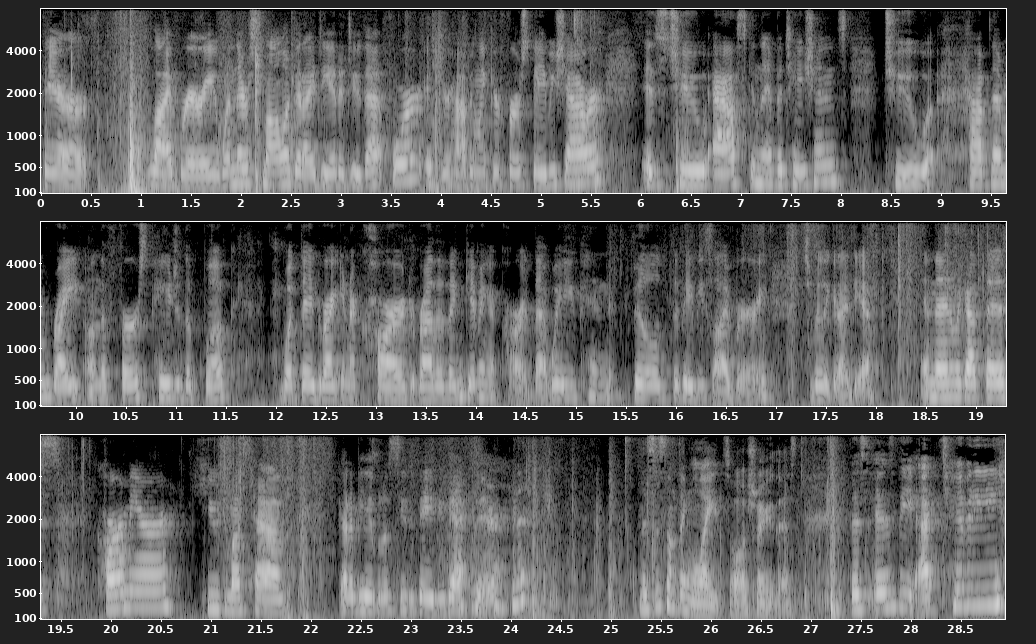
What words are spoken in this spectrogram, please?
their library. When they're small, a good idea to do that for, if you're having like your first baby shower, is to ask in the invitations to have them write on the first page of the book what they'd write in a card rather than giving a card. That way you can build the baby's library. It's a really good idea. And then we got this car mirror, huge must have. Got to be able to see the baby back there. this is something light, so I'll show you this. This is the activity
